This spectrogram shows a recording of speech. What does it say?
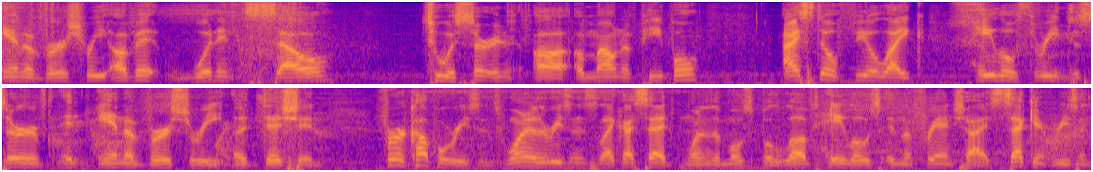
anniversary of it, wouldn't sell to a certain uh, amount of people, I still feel like Halo 3 deserved an anniversary edition for a couple reasons. One of the reasons, like I said, one of the most beloved Halos in the franchise. Second reason,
